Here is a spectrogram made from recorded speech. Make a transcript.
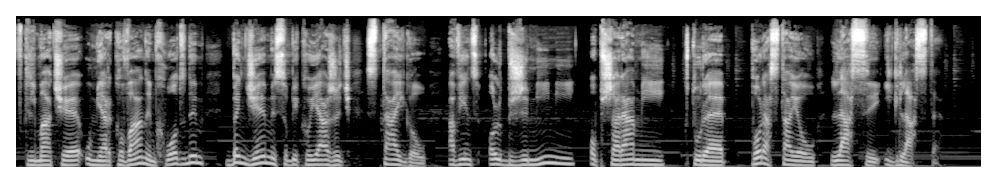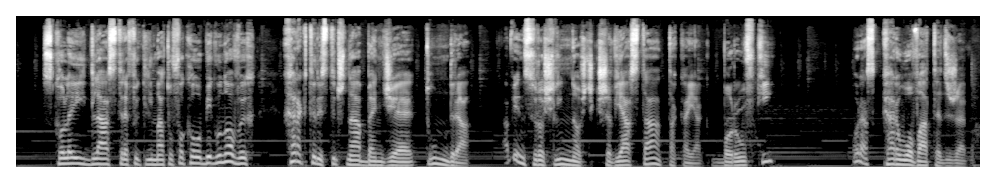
w klimacie umiarkowanym, chłodnym będziemy sobie kojarzyć z tajgą, a więc olbrzymimi obszarami, które porastają lasy iglaste. Z kolei dla strefy klimatów okołobiegunowych charakterystyczna będzie tundra, a więc roślinność krzewiasta, taka jak borówki oraz karłowate drzewa.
